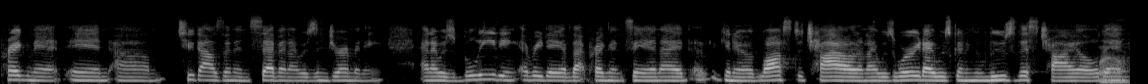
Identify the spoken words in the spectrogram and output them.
pregnant in um, 2007 i was in germany and i was bleeding every day of that pregnancy and i had uh, you know lost a child and i was worried i was going to lose this child and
